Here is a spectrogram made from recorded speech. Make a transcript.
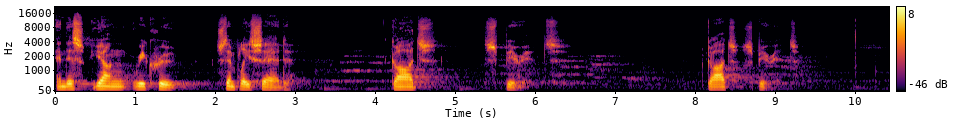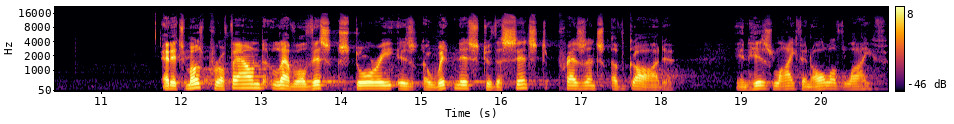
And this young recruit simply said, God's Spirit. God's Spirit. At its most profound level, this story is a witness to the sensed presence of God in his life and all of life.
